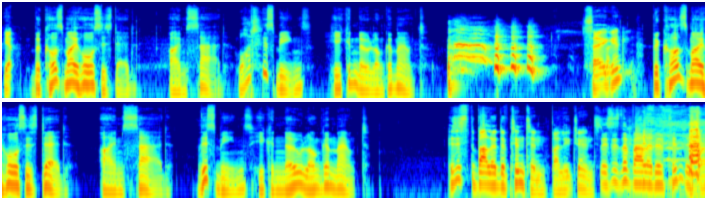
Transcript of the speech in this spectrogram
Yep. Because my horse is dead, I'm sad. What? This means he can no longer mount. Say it again. Because my horse is dead, I'm sad. This means he can no longer mount. Is this the Ballad of Tintin by Luke Jones? This is the Ballad of Tintin by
